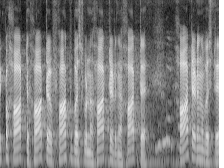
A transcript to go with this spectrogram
இப்போ ஹார்ட் ஹார்ட் ஹார்ட் ஃபஸ்ட் பண்ணுங்க. ஹார்ட் எடுங்க ஹார்ட்டு ஹார்ட் எடுங்க ஃபஸ்ட்டு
